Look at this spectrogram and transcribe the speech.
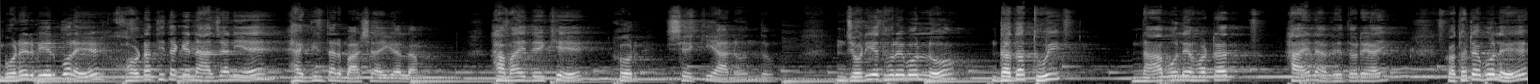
বোনের বিয়ের পরে হঠাৎই তাকে না জানিয়ে একদিন তার বাসায় গেলাম। হামায় দেখে ওর সে কি আনন্দ। জড়িয়ে ধরে বলল, দাদা, তুই? না বলে হঠাৎ হায় না ভেতরে আয়। কথাটা বলে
